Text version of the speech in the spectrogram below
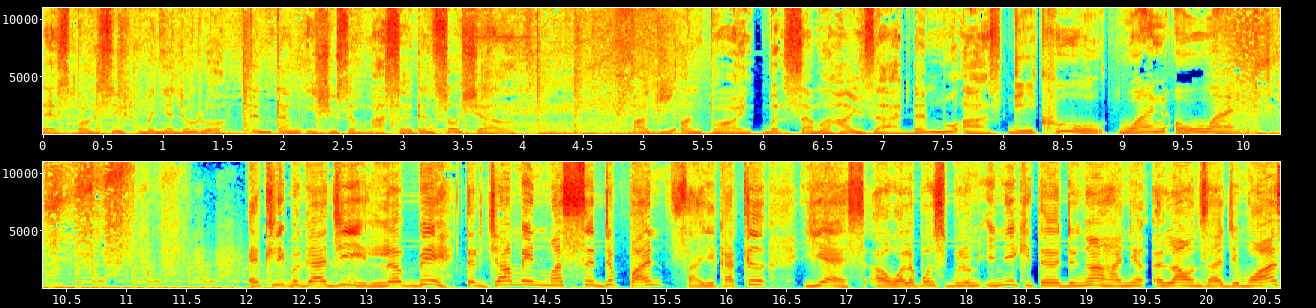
Responsif menyeluruh tentang isu semasa dan sosial. Pagi on point bersama Haiza dan Muaz. Di Cool 101. Atlet bergaji lebih terjamin masa depan saya kata yes uh, walaupun sebelum ini kita dengar hanya allowance saja Muaz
